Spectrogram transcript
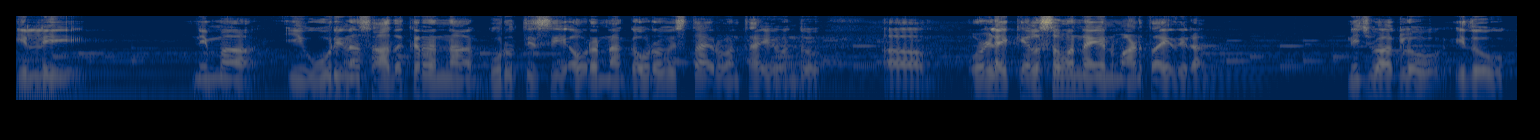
ಇಲ್ಲಿ ನಿಮ್ಮ ಈ ಊರಿನ ಸಾಧಕರನ್ನು ಗುರುತಿಸಿ ಅವರನ್ನು ಗೌರವಿಸ್ತಾ ಇರುವಂಥ ಈ ಒಂದು ಒಳ್ಳೆಯ ಕೆಲಸವನ್ನು ಏನು ಮಾಡ್ತಾ ಇದ್ದೀರಾ? ನಿಜವಾಗ್ಲೂ ಇದು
